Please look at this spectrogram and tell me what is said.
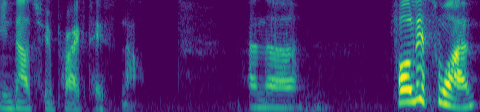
industry practice now. And uh, for this one,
